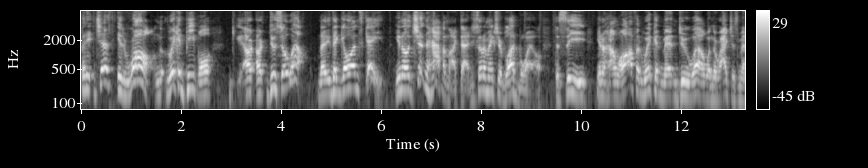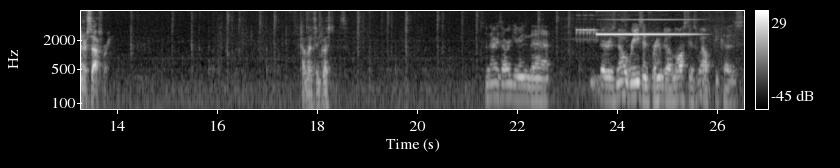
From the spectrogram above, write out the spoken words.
but it just is wrong. Wicked people are, are, do so well. They, they go unscathed. You know, it shouldn't happen like that. It sort of makes your blood boil to see, you know, how often wicked men do well when the righteous men are suffering. Comments and questions? So now he's arguing that there is no reason for him to have lost his wealth because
